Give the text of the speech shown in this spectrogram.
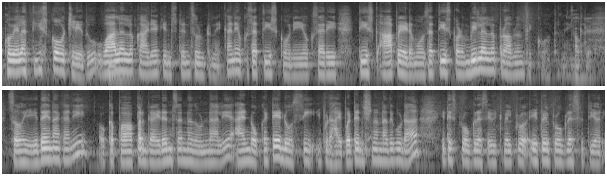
ఒకవేళ తీసుకోవట్లేదు వాళ్ళల్లో కార్డియాక్ ఇన్సిడెంట్స్ ఉంటున్నాయి. కానీ ఒకసారి తీసుకొని ఒకసారి తీసు ఆపేయడం ఒకసారి తీసుకోవడం వీళ్ళల్లో ప్రాబ్లమ్స్ ఎక్కువ అవుతున్నాయి. సో ఏదైనా కానీ ఒక ప్రాపర్ గైడెన్స్ అన్నది ఉండాలి. అండ్ ఒకటే డోసి ఇప్పుడు హైపర్ టెన్షన్ అన్నది కూడా it is progressive it will pro it will progress with your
